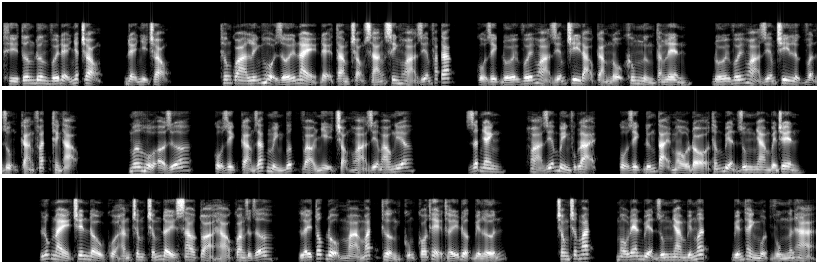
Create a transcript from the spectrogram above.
thì tương đương với đệ nhất trọng, đệ nhị trọng. Thông qua lĩnh hội giới này đệ tam trọng sáng sinh hỏa diễm phát tắc, cổ dịch đối với hỏa diễm chi đạo cảm nộ không ngừng tăng lên, đối với hỏa diễm chi lực vận dụng càng phát thành thạo. Mơ hồ ở giữa, cổ dịch cảm giác mình bước vào nhị trọng hỏa diễm áo nghĩa. Rất nhanh, hỏa diễm bình phục lại, cổ dịch đứng tại màu đỏ thấm biển dung nham bên trên. Lúc này trên đầu của hắn chấm chấm đầy sao tỏa hào quang rực rỡ, lấy tốc độ mà mắt thường cũng có thể thấy được biến lớn. Trong chớp mắt, màu đen biển dung nham biến mất, biến thành một vùng ngân hà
